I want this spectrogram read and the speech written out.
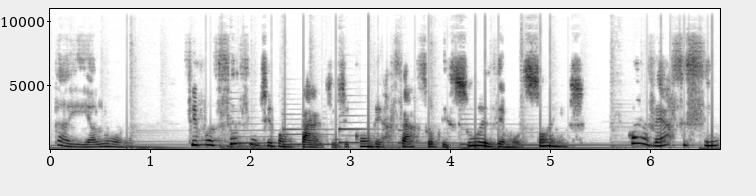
Escuta aí, aluno. Se você sentir vontade de conversar sobre suas emoções, converse sim.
